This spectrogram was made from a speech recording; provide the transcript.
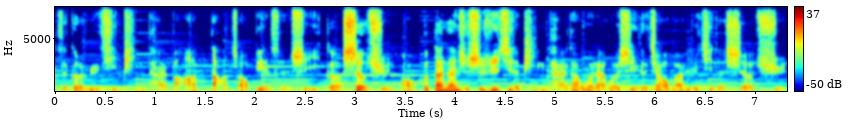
这个日记平台，把它打造变成是一个社群哦，不单单只是日记的平台，它未来会是一个交换日记的社群。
